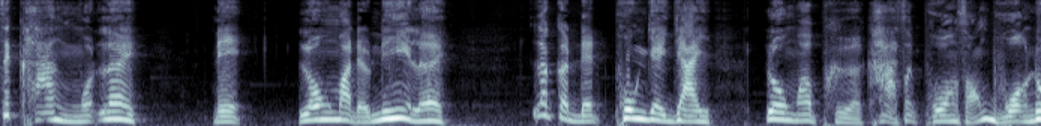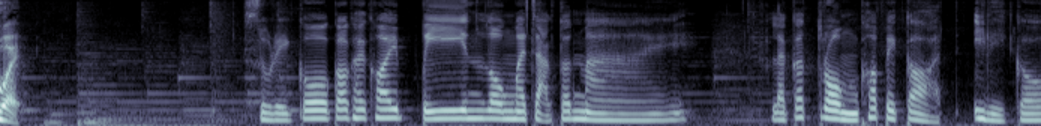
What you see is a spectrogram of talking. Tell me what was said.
ซะคลั่งหมดเลย นี่ ลงมาเดี๋ยวนี้เลย แล้วก็เด็ดพวงใหญ่ๆ ลงมาเผื่อข้าสักพวงสองพวงด้วยซูริโก้ก็ค่อยๆ ปีนลงมาจากต้นไม้ แล้วก็ตรงเข้าไปกอดอิลิโก้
